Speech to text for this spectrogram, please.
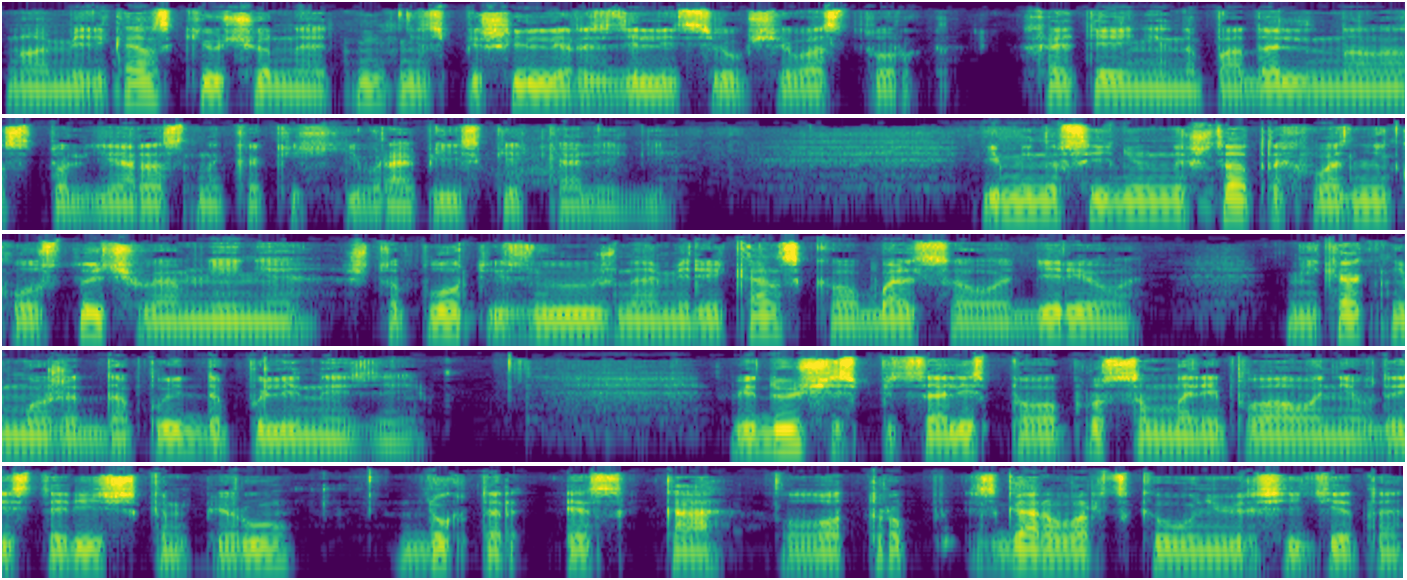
Но американские ученые отнюдь не спешили разделить всеобщий восторг, хотя и не нападали на нас столь яростно, как их европейские коллеги. Именно в Соединенных Штатах возникло устойчивое мнение, что плод из южноамериканского бальсового дерева никак не может доплыть до Полинезии. Ведущий специалист по вопросам мореплавания в доисторическом Перу доктор С.К. Лотроп из Гарвардского университета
